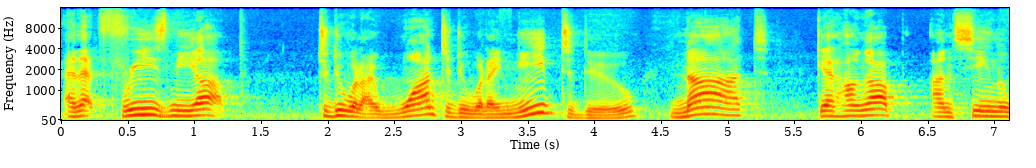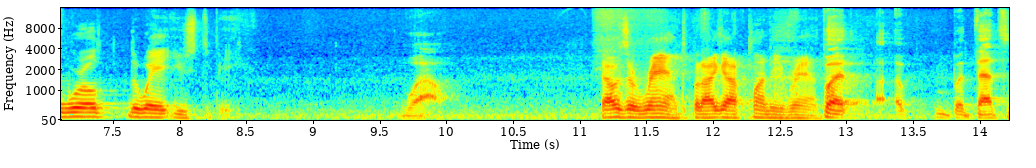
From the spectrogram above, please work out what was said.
And that frees me up to do what I want to do, what I need to do, not get hung up on seeing the world the way it used to be. Wow. That was a rant, but I got plenty of rants. But uh, but that's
